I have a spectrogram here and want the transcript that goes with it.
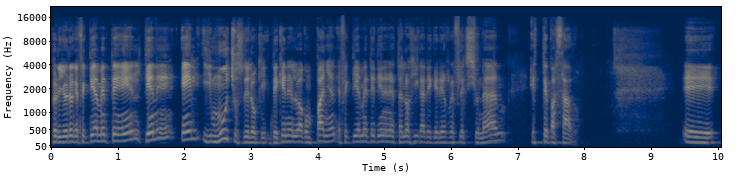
Pero yo creo que efectivamente él tiene, él y muchos de, lo que, de quienes lo acompañan, efectivamente tienen esta lógica de querer reflexionar este pasado. Eh,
